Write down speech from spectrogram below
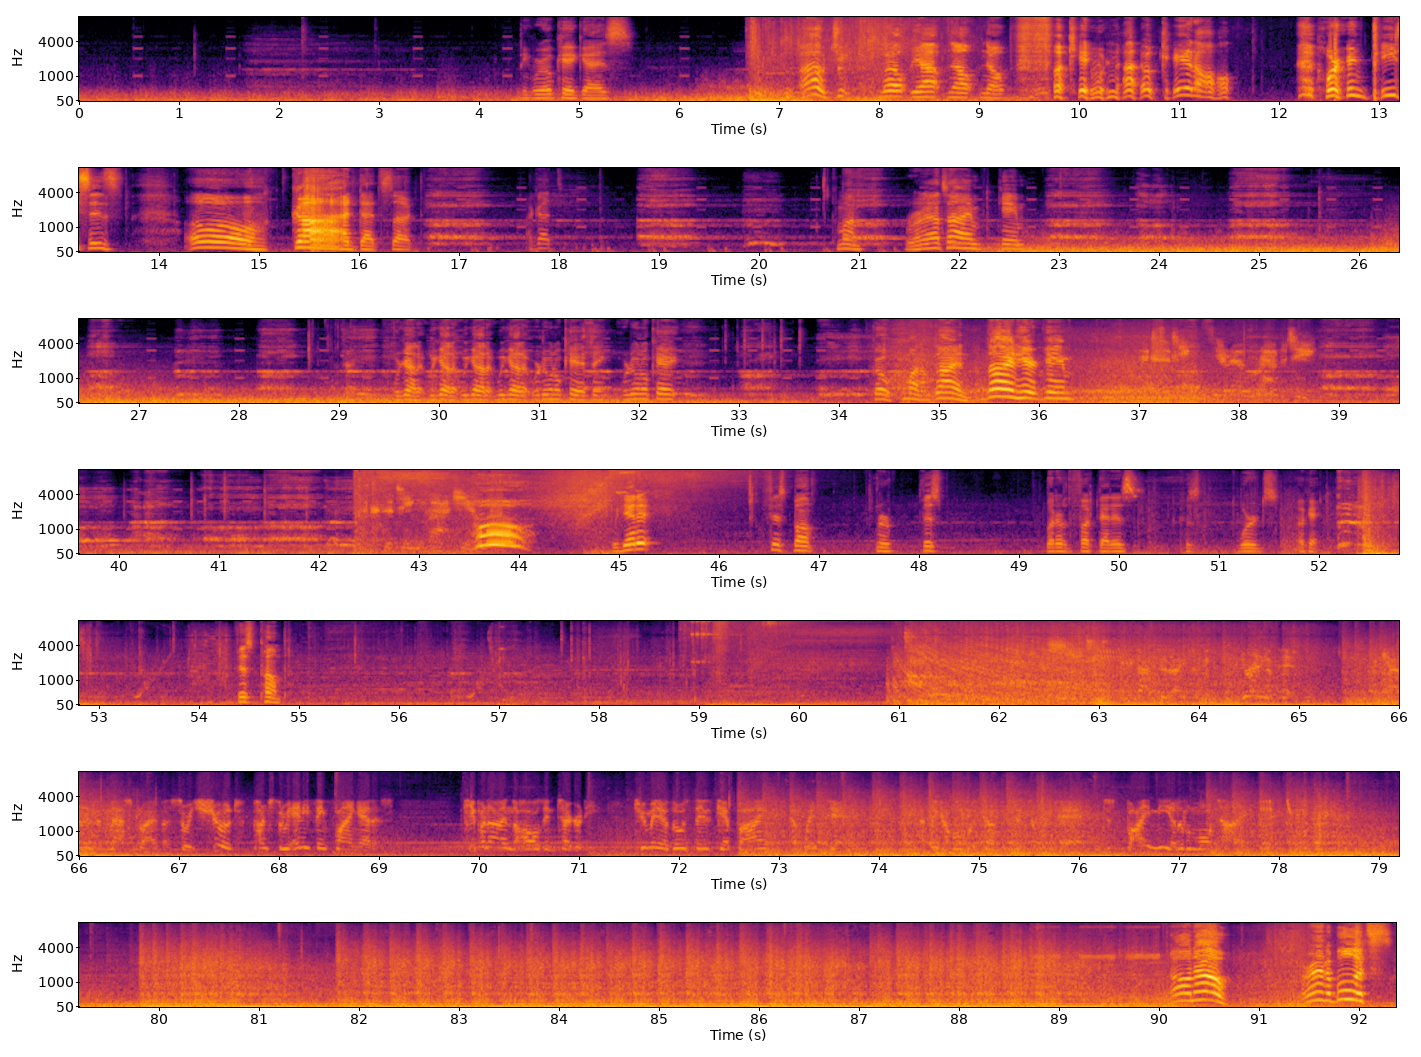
I think we're okay, guys. Oh, gee. Well, yeah, no, no. Fuck it, we're not okay at all. We're in pieces. Oh, God, that sucked. I got. Come on, running out of time, game. We got it. We got it. We got it. We got it. We're doing okay. I think we're doing okay. Go. Come on. I'm dying. I'm dying here, game. We did it. Fist bump, or fist, whatever the fuck that is, because words. Okay. Fist pump. Keep an eye on the hull's integrity. Too many of those things get by, and we're dead. I think I've the system repaired. Buy me a little more time. Oh no! I ran out of bullets!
